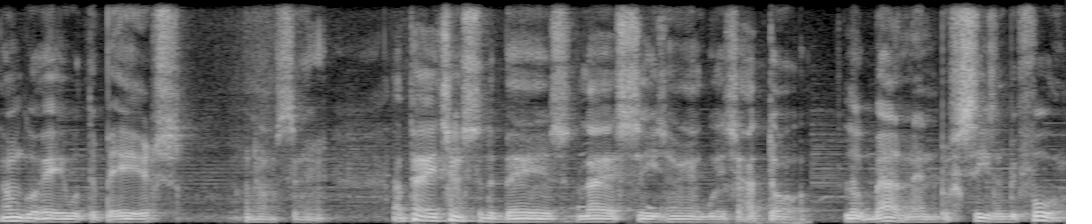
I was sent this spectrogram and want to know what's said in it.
I'm go ahead with the Bears. You know what I'm saying? I paid attention to the Bears last season, in which I thought looked better than the season before. You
